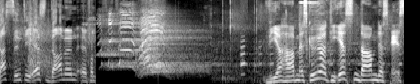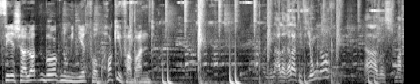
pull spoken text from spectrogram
Das sind die ersten Damen äh, vom Wir haben es gehört, die ersten Damen des SC Charlottenburg nominiert vom Hockeyverband. Die sind alle relativ jung noch. Ja, also es macht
